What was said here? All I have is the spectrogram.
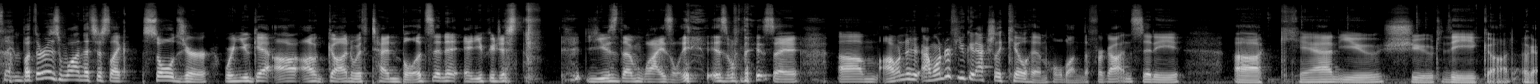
Same. But there is one that's just like soldier where you get a, a gun with ten bullets in it and you could just use them wisely is what they say. Um, I wonder I wonder if you can actually kill him. Hold on, the Forgotten City. Uh, can you shoot the god? Okay.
